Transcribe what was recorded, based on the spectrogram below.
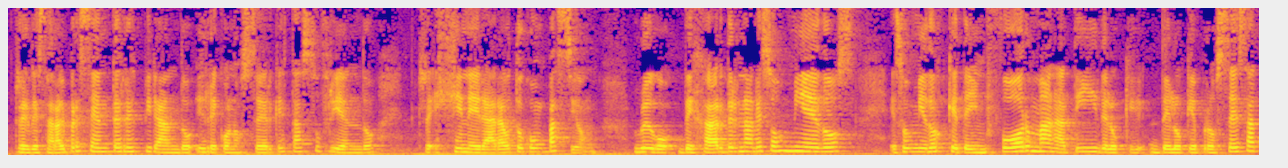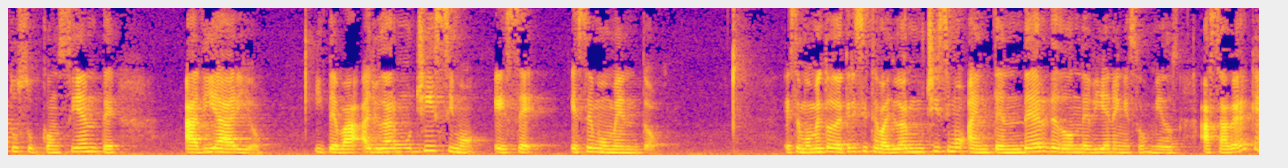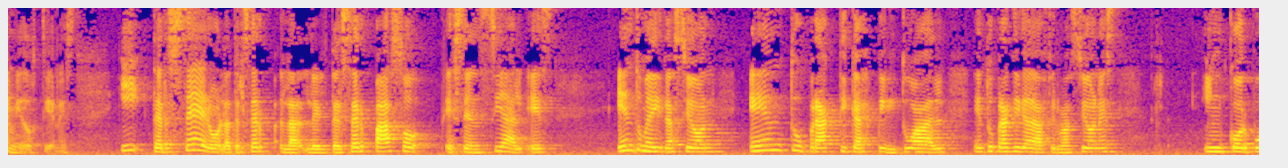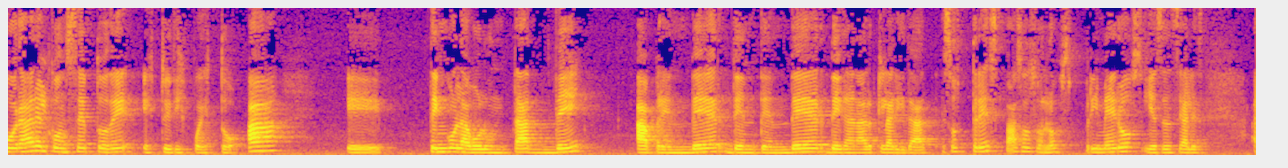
regresar al presente respirando y reconocer que estás sufriendo, generar autocompasión. Luego, dejar drenar esos miedos, esos miedos que te informan a ti de lo que, de lo que procesa tu subconsciente a diario y te va a ayudar muchísimo ese, ese momento. Ese momento de crisis te va a ayudar muchísimo a entender de dónde vienen esos miedos, a saber qué miedos tienes. Y tercero, la tercer, el tercer paso esencial es en tu meditación, en tu práctica espiritual, en tu práctica de afirmaciones, incorporar el concepto de estoy dispuesto a, eh, tengo la voluntad de aprender, de entender, de ganar claridad. Esos tres pasos son los primeros y esenciales.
